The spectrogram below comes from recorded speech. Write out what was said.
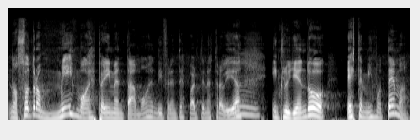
nosotros mismos experimentamos en diferentes partes de nuestra vida, Mm, incluyendo este mismo tema,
